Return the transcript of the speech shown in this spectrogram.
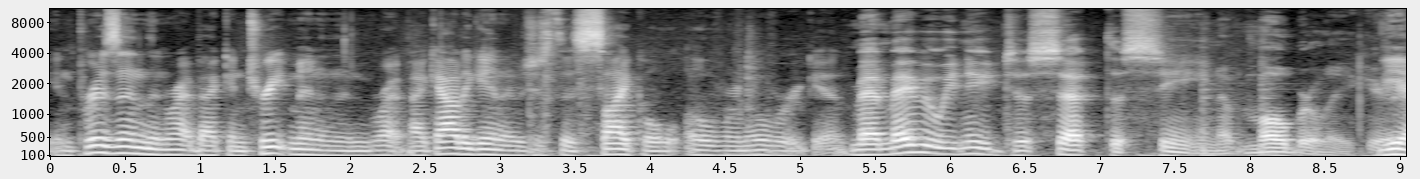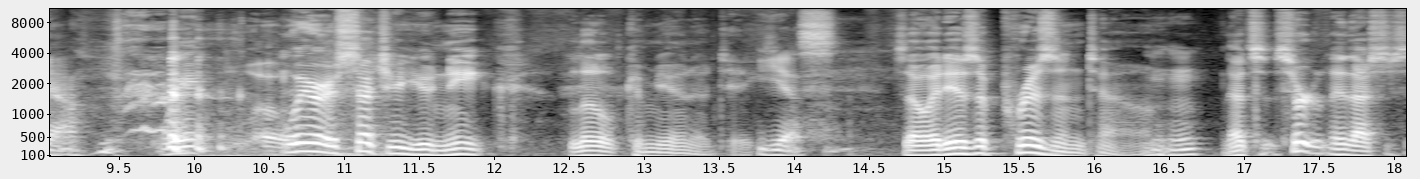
in prison, then right back in treatment, and then right back out again. It was just this cycle over and over again. Man, maybe we need to set the scene of Moberly here. Yeah. We, we're such a unique little community. yes. So it is a prison town. Mm-hmm. That's certainly that's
